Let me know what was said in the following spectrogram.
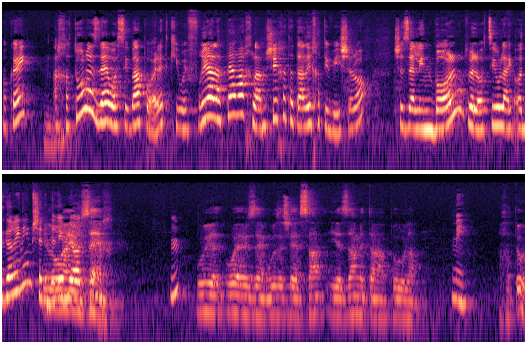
אוקיי? מהמם. החתול הזה הוא הסיבה הפועלת כי הוא הפריע לפרח להמשיך את התהליך הטבעי שלו, שזה לנבול ולהוציא אולי עוד גרעינים כאילו שגדלים היוזם. פרח. Hmm? הוא היוזם, הוא זה שיזם את הפעולה. מי? החתול.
